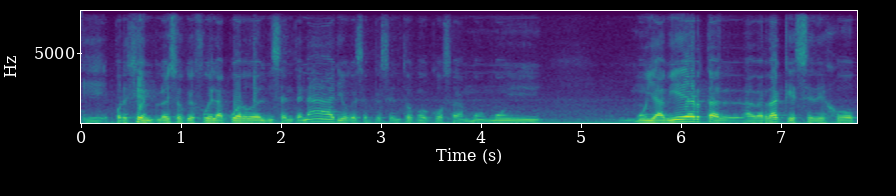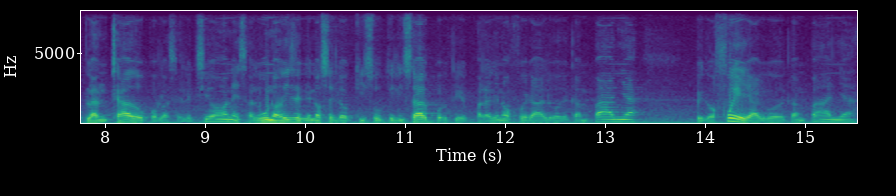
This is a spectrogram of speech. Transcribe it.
eh, por ejemplo, eso que fue el acuerdo del Bicentenario, que se presentó como cosa muy, muy, abierta, la verdad que se dejó planchado por las elecciones, algunos dicen que no se lo quiso utilizar porque para que no fuera algo de campaña, pero fue algo de campaña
